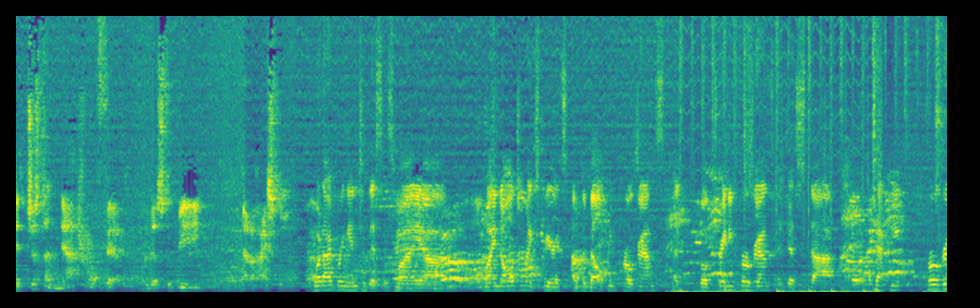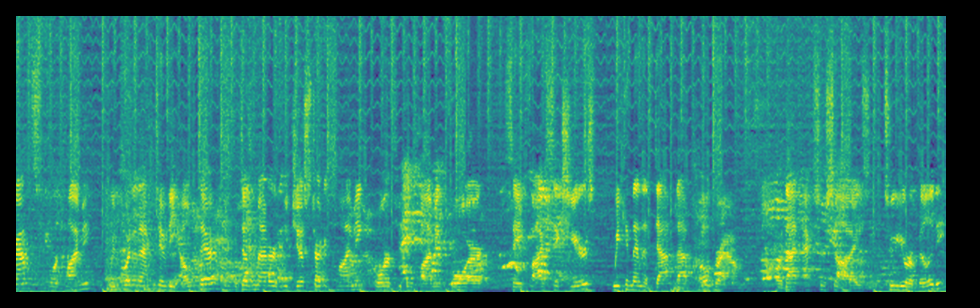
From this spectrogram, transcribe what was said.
It's just a natural fit for this to be at a high school. What I bring into this is my uh, my knowledge and my experience of developing programs, both training programs and just uh, technique programs for climbing. We put an activity out there. It doesn't matter if you just started climbing or if you've been climbing for say five, six years. We can then adapt that program or that exercise to your ability,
